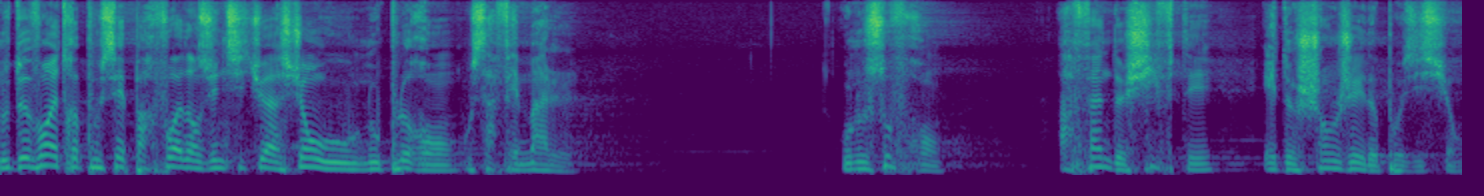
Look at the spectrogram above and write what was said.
nous devons être poussés parfois dans une situation où nous pleurons, où ça fait mal, où nous souffrons, afin de shifter et de changer de position.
